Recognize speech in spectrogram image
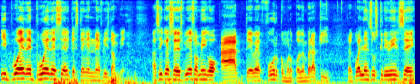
Y puede, puede ser que estén en Netflix también. Así que se despide su amigo AcTV Fur, como lo pueden ver aquí. Recuerden suscribirse.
